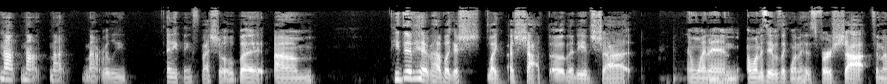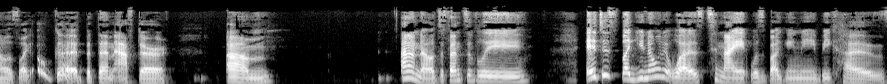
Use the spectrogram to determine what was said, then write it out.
not not not not really anything special, but um, he did hit have like a sh- like a shot though that he had shot and went mm-hmm. in. I want to say it was like one of his first shots, and I was like, oh, good. But then after, um, I don't know, defensively, it just like you know what it was tonight was bugging me because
